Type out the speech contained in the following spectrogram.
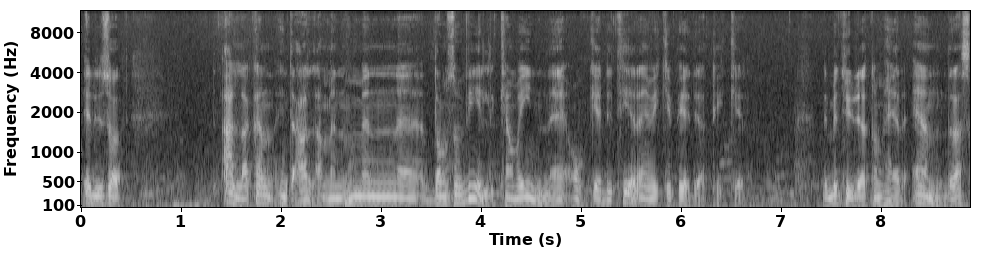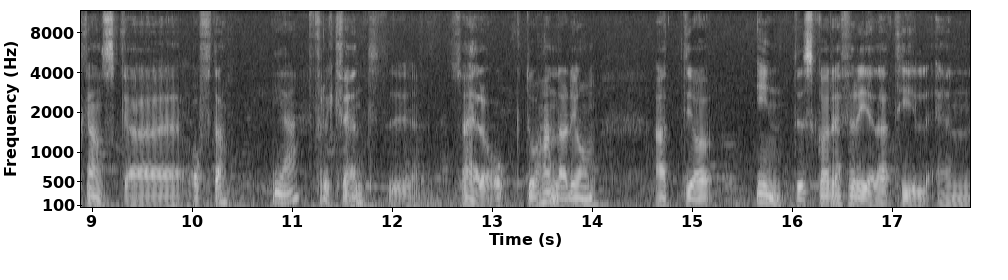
är det ju så att alla kan, inte alla, men, men eh, de som vill kan vara inne och editera en Wikipedia-artikel. Det betyder att de här ändras ganska ofta, ja. frekvent. eh, Så här. Och då handlar det om att jag inte ska referera till en,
